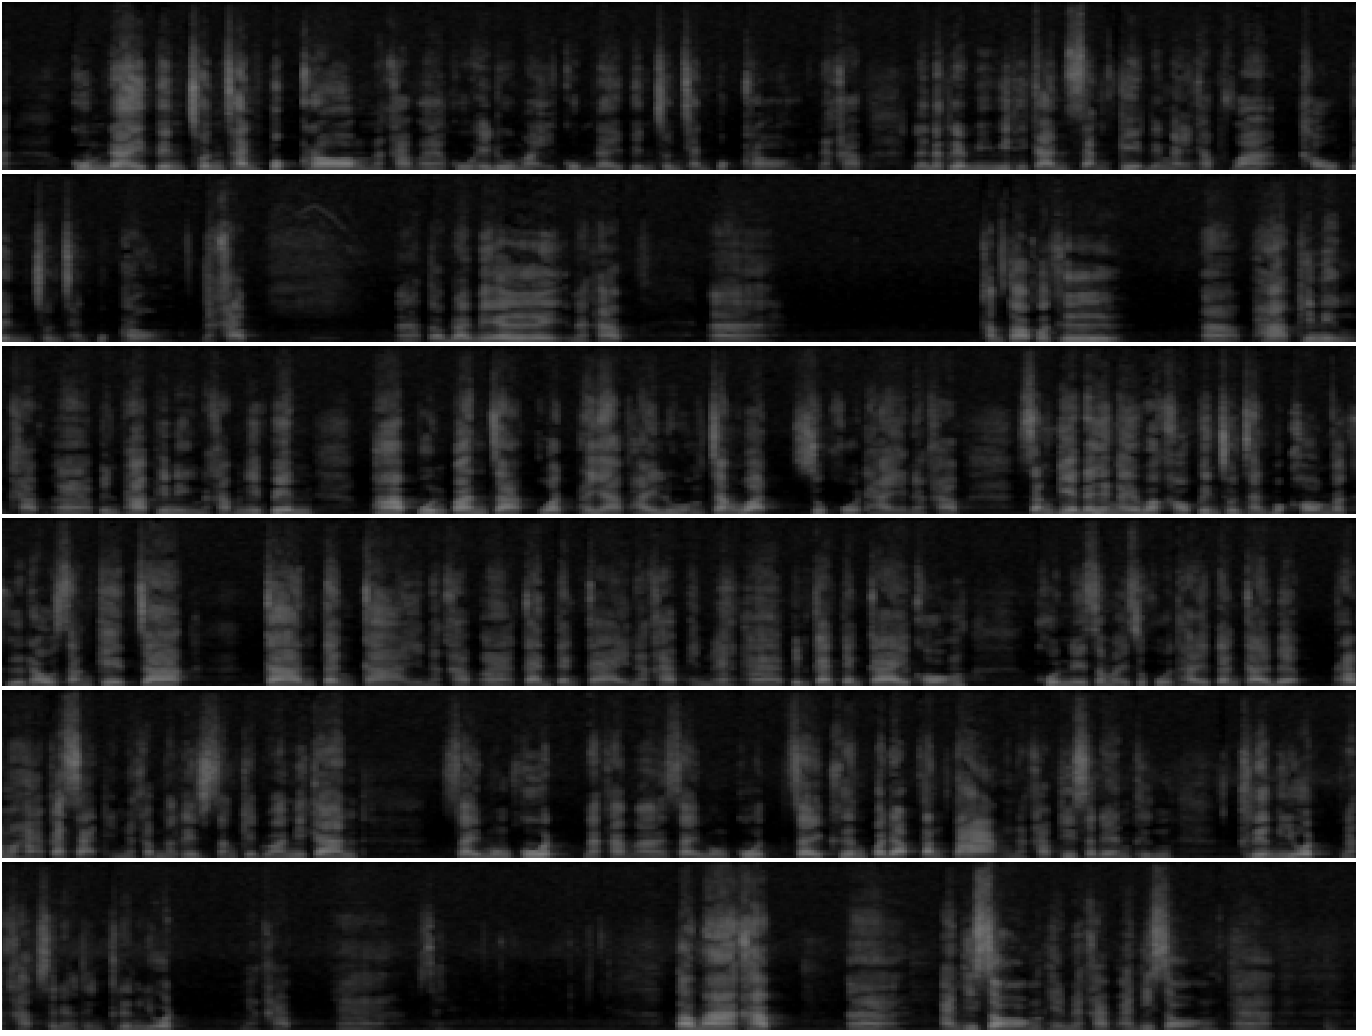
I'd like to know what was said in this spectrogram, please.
กลุ่มใดเป็นชนชั้นปกครองนะครับอ่าครูให้ดูใหม่ กลุ่มใดเป็นชนชั้นปกครองนะครับ และนักเรียนมีวิธีการสังเกตยังไงครับว่าเขาเป็นชนชั้นปกครอง นะครับอตอบได้ไหมเอ่ยนะครับคำตอบก็คืออาภาพที่1ครับเป็นภาพที่1นะครับอันนี้เป็นภาพปูนปั้นจากวัดพระยาภัยหลวงจังหวัดสุโขทัยนะครับ สังเกตได้ยังไงว่าเขาเป็นชนชั้นปกครองก็คือเราสังเกตจากการแต่งกายนะครับการแต่งกายนะครับเห็นไหมเป็นการแต่งกายของคนในสมัยสุโขทัยแต่งกายแบบพระมหากษัตริย์เห็นไหมครับนักเรียนจะสังเกตว่ามีการ ใส่มงกุฎนะครับใส่มงกุฎใส่เครื่องประดับต่างๆนะครับที่แสดงถึงเครื่องยศนะครับแสดงถึงเครื่องยศนะครับต่อมาครับอ,อันที่ 2 เห็นไหมครับอันที่2อ่า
